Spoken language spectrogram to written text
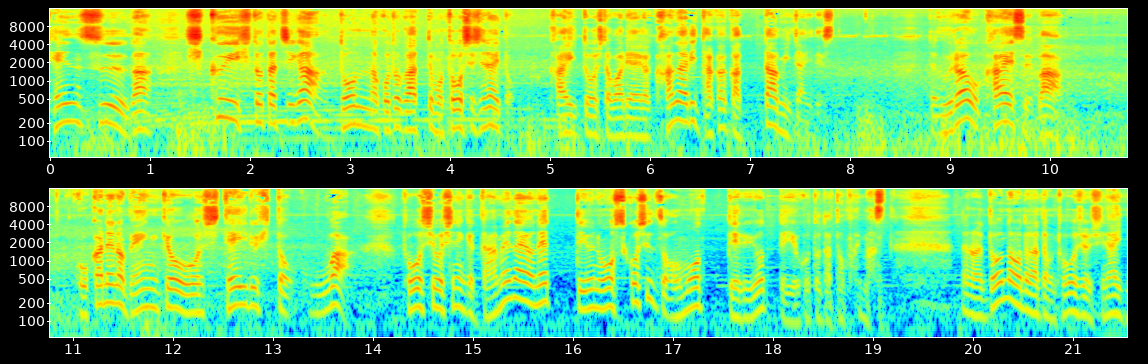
点数が低い人たちがどんなことがあっても投資しないと。回答した割合がかなり高かったみたいです。で裏を返せばお金の勉強をしている人は投資をしなきゃダメだよねっていうのを少しずつ思ってるよっていうことだと思います。なのでどんなことがあっても投資をしないっ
